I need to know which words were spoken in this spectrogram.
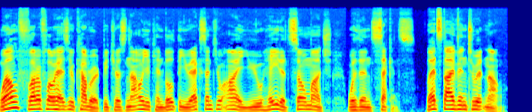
Well, Flutterflow has you covered because now you can build the UX and UI you hated so much within seconds. Let's dive into it now.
